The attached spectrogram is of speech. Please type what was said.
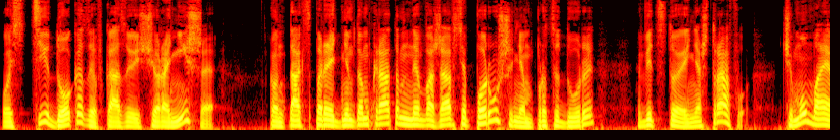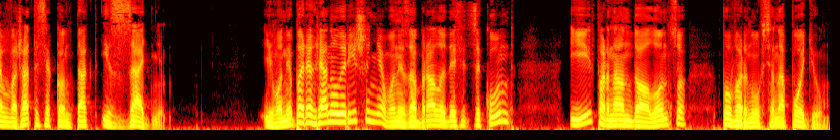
ось ці докази вказують, що раніше контакт з переднім домкратом не вважався порушенням процедури відстояння штрафу. Чому має вважатися контакт із заднім? І вони переглянули рішення, вони забрали 10 секунд, і Фернандо Алонсо повернувся на подіум.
